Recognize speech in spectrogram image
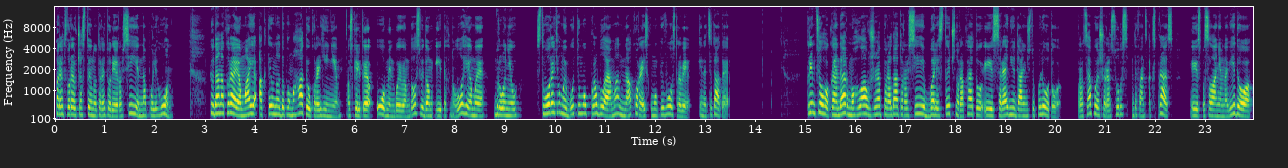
перетворив частину території Росії на полігон. Південна Корея має активно допомагати Україні, оскільки обмін бойовим досвідом і технологіями дронів створить у майбутньому проблеми на корейському півострові. Кінець цитати. Крім цього, КНДР могла вже передати Росії балістичну ракету із середньою дальністю польоту. Про це пише ресурс Defense Express із посиланням на відео,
